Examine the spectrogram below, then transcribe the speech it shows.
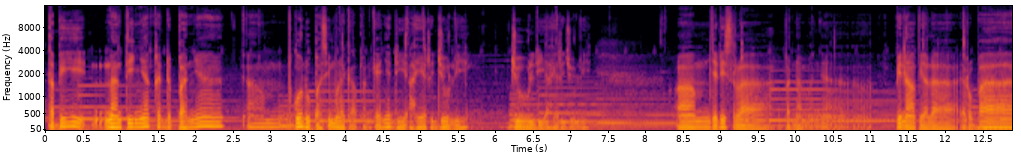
Tapi nantinya ke depannya um, gue lupa sih mulai kapan. Kayaknya di akhir Juli, Juli akhir Juli. Um, jadi setelah apa namanya final Piala Eropa,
